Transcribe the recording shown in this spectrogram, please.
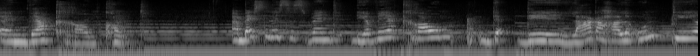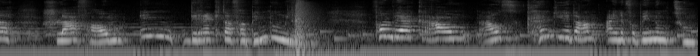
ähm, Werkraum kommt. Am besten ist es, wenn der Werkraum, die Lagerhalle und der Schlafraum in direkter Verbindung liegen. Vom Werkraum aus könnt ihr dann eine Verbindung zum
